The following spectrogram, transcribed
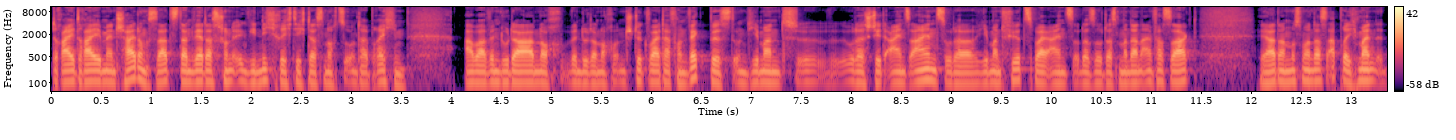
3-3 äh, im Entscheidungssatz, dann wäre das schon irgendwie nicht richtig, das noch zu unterbrechen. Aber wenn du da noch, wenn du da noch ein Stück weiter von weg bist und jemand, äh, oder es steht 1-1 oder jemand führt 2-1 oder so, dass man dann einfach sagt, ja, dann muss man das abbrechen. Ich meine,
